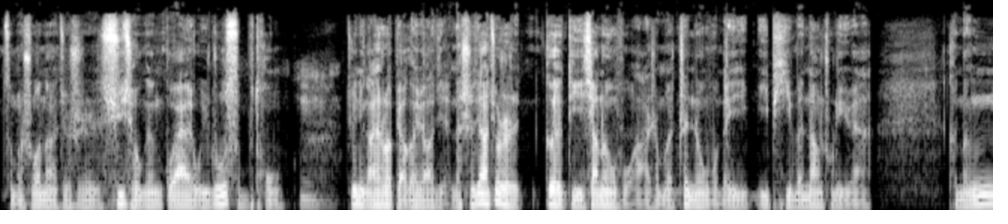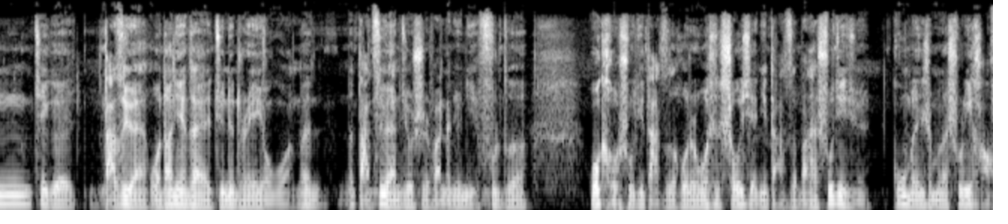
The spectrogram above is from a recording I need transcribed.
怎么说呢？就是需求跟国外有如此不同。嗯就你刚才说表哥表姐，那实际上就是各地乡政府啊、什么镇政府的一一批文档处理员，可能这个打字员，我当年在军队的时候也有过。那那打字员就是，反正就你负责我口述你打字，或者我是手写你打字，把它输进去，公文什么的梳理好，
